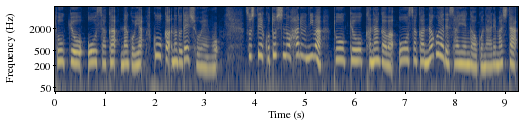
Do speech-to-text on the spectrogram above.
東京大阪名古屋福岡などで初演をそして今年の春には東京神奈川大阪名古屋で再演が行われました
